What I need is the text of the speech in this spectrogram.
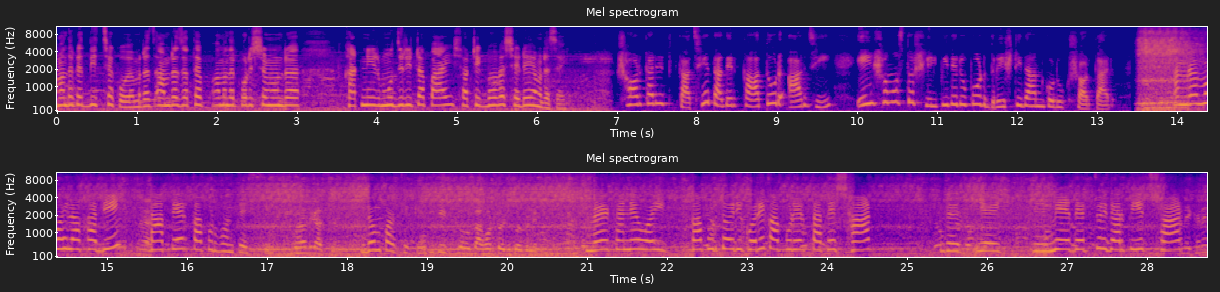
আমাদেরকে দিচ্ছে কই? আমরা আমরা যাতে আমাদের পরিশ্রমটা খাটনির মজুরিটা পাই সঠিকভাবে সেটাই আমরা চাই। সরকারের কাছে তাদের কাতর আর্জি এই সমস্ত শিল্পীদের উপর দৃষ্টিদান করুক সরকার। আমরা মহিলা খাদি তাঁতের কাপড় বুনতে এসেছি। দমকল থেকে? আমরা এখানে ওই কাপড় তৈরি করি কাপড়ের তাতে শার্ট ইয়ে মেয়েদের চুড়িদার পিস শার্ট মানে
